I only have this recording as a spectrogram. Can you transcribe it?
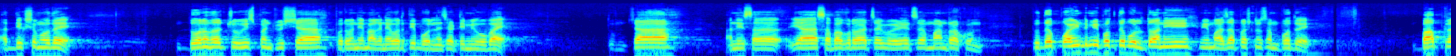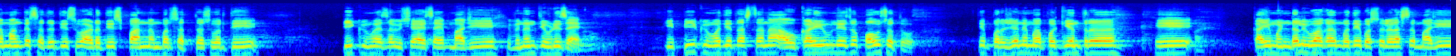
अध्यक्ष महोदय दोन हजार चोवीस पंचवीसच्या पुरवणी मागण्यावरती बोलण्यासाठी मी उभा आहे. तुमच्या आणि स या सभागृहाच्या वेळेचं मान राखून टू द पॉइंट मी फक्त बोलतो आणि मी माझा प्रश्न संपवतोय. बाब क्रमांक सदतीस व अडतीस पान नंबर सत्तावीसवरती पीक विम्याचा विषय आहे साहेब. माझी विनंती एवढीच आहे की पीक विमा देत असताना अवकाळीने जो पाऊस होतो ते पर्जन्यमापक यंत्र हे काही मंडल विभागांमध्ये बसवलेलं असतं माझी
